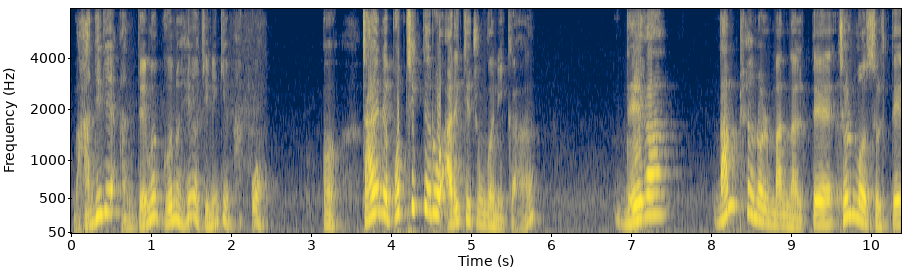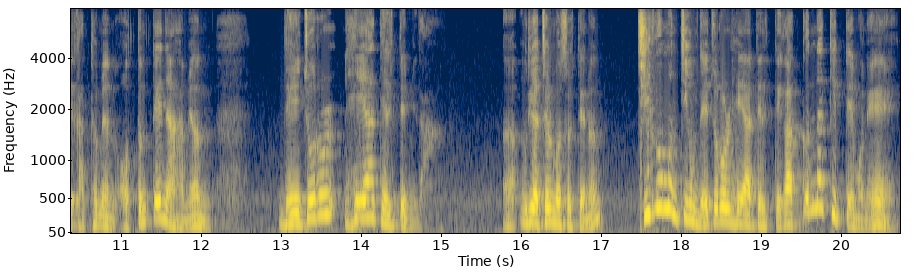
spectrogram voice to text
만일에 안 되면 그거는 헤어지는 게 맞고 어, 자연의 법칙대로 가르쳐 준 거니까 내가 남편을 만날 때 젊었을 때 같으면 어떤 때냐 하면 내조를 해야 될 때입니다. 어, 우리가 젊었을 때는 지금은 지금 내조를 해야 될 때가 끝났기 때문에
